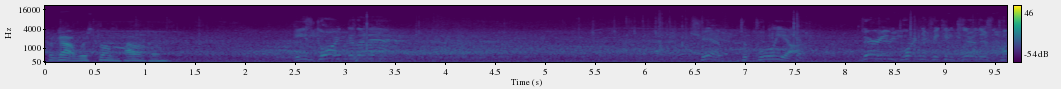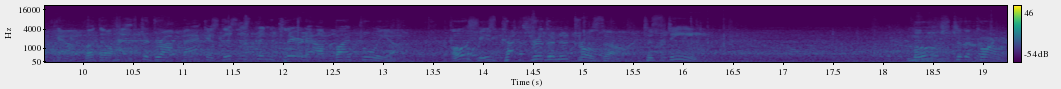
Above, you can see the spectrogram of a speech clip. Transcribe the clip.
Forgot we're still in power play. He's going to the net. Chip to Pouliot. Very important if he can clear this puck out, but they'll have to drop back as this has been cleared out by. Oh, she's cut through the neutral zone to Steen. Moves to the corner.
